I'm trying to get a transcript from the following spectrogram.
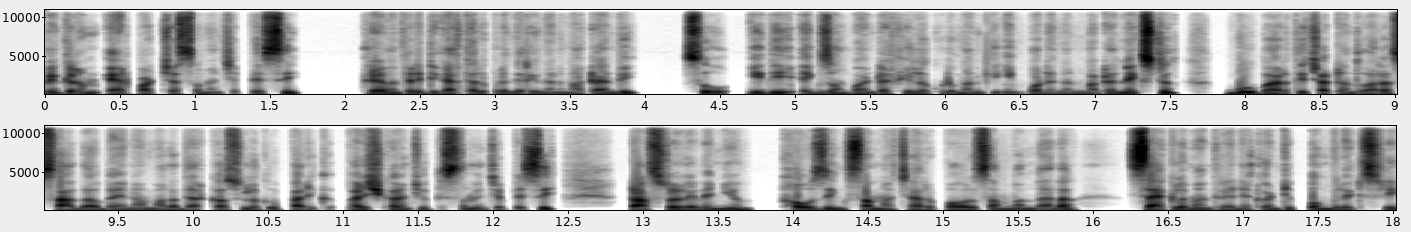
విగ్రహం ఏర్పాటు చేస్తామని చెప్పేసి రేవంత్ రెడ్డి గారు తెలపడం జరిగిందనమాట అండి. సో, ఇది ఎగ్జామ్ పాయింట్ ఆఫ్ వ్యూలో కూడా మనకి ఇంపార్టెంట్ అనమాట. నెక్స్ట్ భూభారతి చట్టం ద్వారా సాదా బైనామాల దరఖాస్తులకు పరి పరిష్కారం చూపిస్తామని చెప్పేసి రాష్ట్ర రెవెన్యూ, హౌసింగ్, సమాచార, పౌర సంబంధాల శాఖల మంత్రి అయినటువంటి పొంగులేటి శ్రీ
